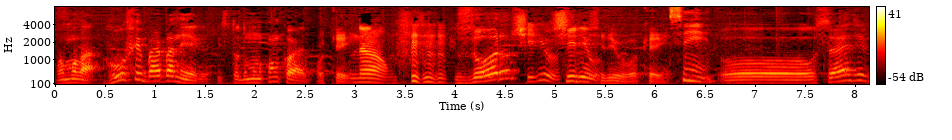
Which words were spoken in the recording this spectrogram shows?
Vamos lá. Ruff e Barba Negra. Isso todo mundo concorda. Ok. Não. Zoro, Shiryu. Shiryu. Shiryu, ok. Sim. O, o Sandy,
